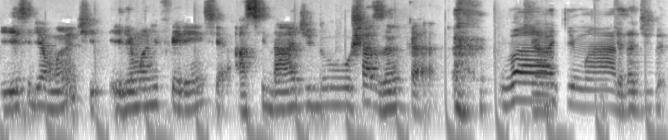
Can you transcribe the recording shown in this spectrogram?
E esse diamante, ele é uma referência à cidade do Shazam, cara. Bah, que Que é, massa! da di-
